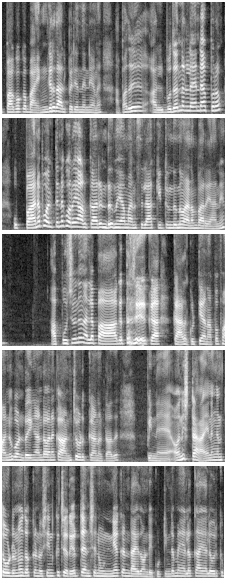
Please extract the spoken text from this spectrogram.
ഉപ്പാക്കൊക്കെ ഭയങ്കര താല്പര്യം തന്നെയാണ്. അപ്പം അത് അത്ഭുതം എന്നുള്ളതിന്റെ അപ്പുറം ഉപ്പാനെ പോലെ തന്നെ കുറേ ആൾക്കാരുണ്ടെന്ന് ഞാൻ മനസ്സിലാക്കിയിട്ടുണ്ടെന്ന് വേണം പറയാൻ അപ്പൂച്ചുവിന് നല്ല പാകത്തൊരു കാളക്കുട്ടിയാണ്. അപ്പോൾ ഫനു കൊണ്ടുപോയി കണ്ട് അവനെ കാണിച്ചു കൊടുക്കുകയാണ് കേട്ടോ അത്. പിന്നെ അവനിഷ്ടമാണ് അതിനങ്ങനെ തൊടണു ഇതൊക്കെ ഉണ്ട്. പക്ഷെ എനിക്ക് ചെറിയൊരു ടെൻഷൻ ഉണ്ണിയൊക്കെ ഉണ്ടായതുകൊണ്ടേ കുട്ടീന്റെ മേലൊക്കെ ആയാലും അവർക്ക്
